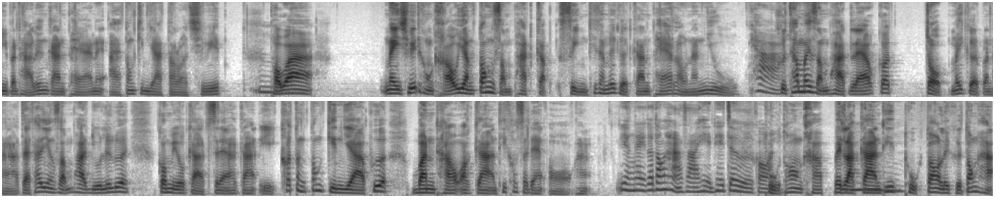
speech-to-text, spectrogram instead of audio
มีปัญหาเรื่องการแพ้เนี่ยอาจต้องกินยาตลอดชีวิต เพราะว่า ในชีวิตของเขายังต้องสัมผัสกับสิ่งที่ทำให้เกิดการแพ้เหล่านั้นอยู่ค่ะคือถ้าไม่สัมผัสแล้วก็จบไม่เกิดปัญหา แต่ถ้ายังสัมผัสอยู่เรื่อยๆ ก็มีโอกาสแสดงอาการอีก ก็ต้องต้องกินยาเพื่อบรรเทาอาการที่เขาแสดงออกฮะยังไงก็ต้องหาสาเหตุให้เจอก่อน ถูกต้องครับ เป็นหลักการที่ถูกต้องเลยคือต้องหา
